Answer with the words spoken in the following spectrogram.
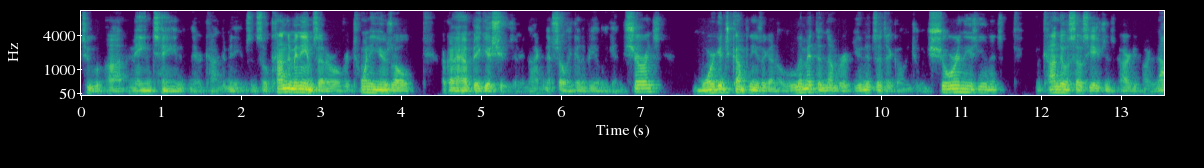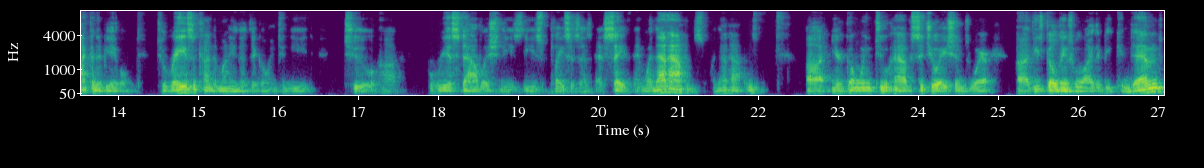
to uh, maintain their condominiums. And so condominiums that are over 20 years old are going to have big issues. They're not necessarily going to be able to get insurance. Mortgage companies are going to limit the number of units that they're going to insure in these units. And condo associations are, are not going to be able to raise the kind of money that they're going to need to uh, reestablish these, these places as, as safe. And when that happens, when that happens, uh, you're going to have situations where uh, these buildings will either be condemned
